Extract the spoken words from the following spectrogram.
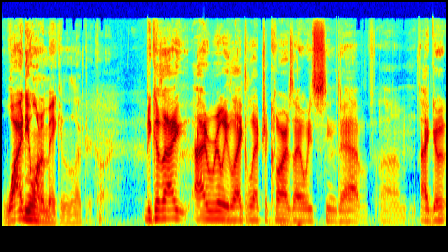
Why do you want to make it an electric car? because I I really like electric cars. I always seem to have. Um, I go.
